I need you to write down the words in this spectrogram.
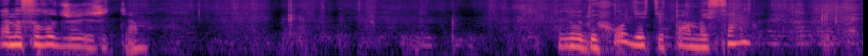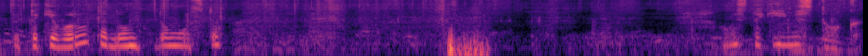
Я насолоджуюсь життям. Люди ходять і там, і сям. Тут такі ворота до, до мосту. Ось такий місток.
